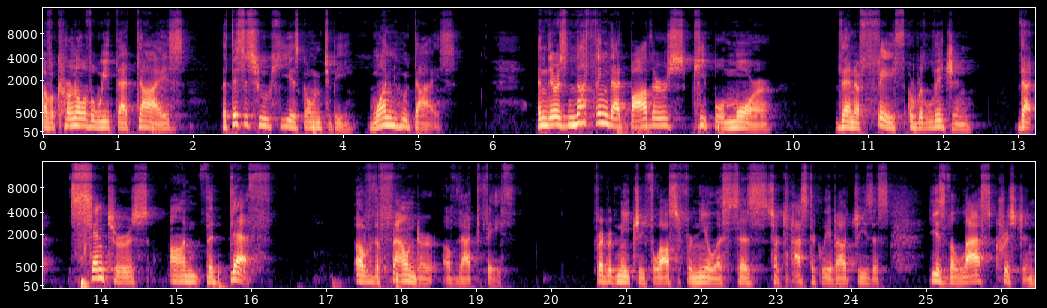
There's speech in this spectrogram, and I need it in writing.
of a kernel of a wheat that dies, that this is who he is going to be one who dies. And there is nothing that bothers people more than a faith, a religion that centers on the death of the founder of that faith. Friedrich Nietzsche, philosopher nihilist, says sarcastically about Jesus, he is the last Christian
